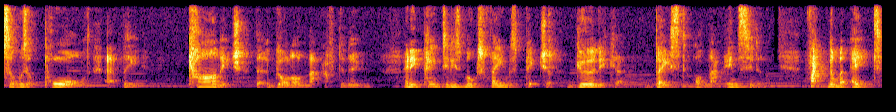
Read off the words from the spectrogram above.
So was appalled at the carnage that had gone on that afternoon. And he painted his most famous picture, Guernica, based on that incident. Fact number eight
